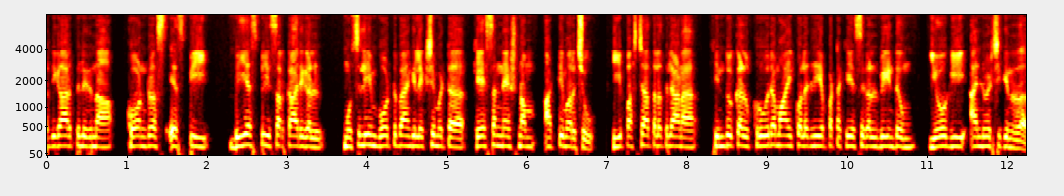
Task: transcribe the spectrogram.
അധികാരത്തിലിരുന്ന Congress S P B S P സർക്കാരുകൾ മുസ്ലിം വോട്ട് ബാങ്ക് ലക്ഷ്യമിട്ട് കേസന്വേഷണം അട്ടിമറിച്ചു. ഈ പശ്ചാത്തലത്തിലാണ് ഹിന്ദുക്കൾ ക്രൂരമായി കൊല ചെയ്യപ്പെട്ട കേസുകൾ വീണ്ടും യോഗി അന്വേഷിക്കുന്നത്.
